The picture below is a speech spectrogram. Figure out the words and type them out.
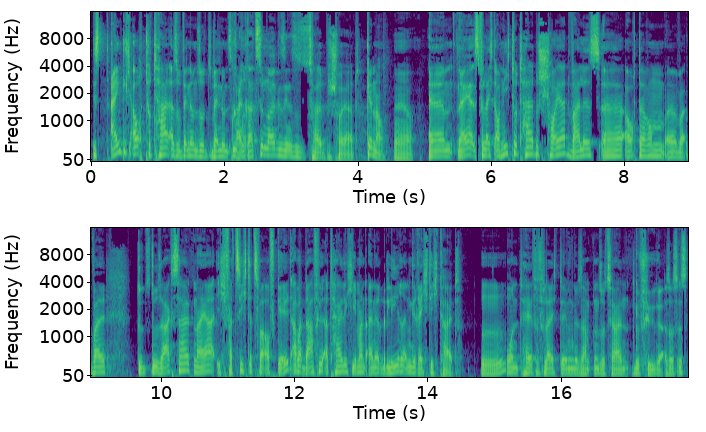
Ist eigentlich auch total, also wenn du so, wenn du Rein rational gesehen ist es total bescheuert. Genau. Naja. Ähm, naja, ist vielleicht auch nicht total bescheuert, weil es äh, auch darum, äh, weil du, du sagst halt, naja, ich verzichte zwar auf Geld, aber dafür erteile ich jemand eine Lehre in Gerechtigkeit und helfe vielleicht dem gesamten sozialen Gefüge. Also es ist,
